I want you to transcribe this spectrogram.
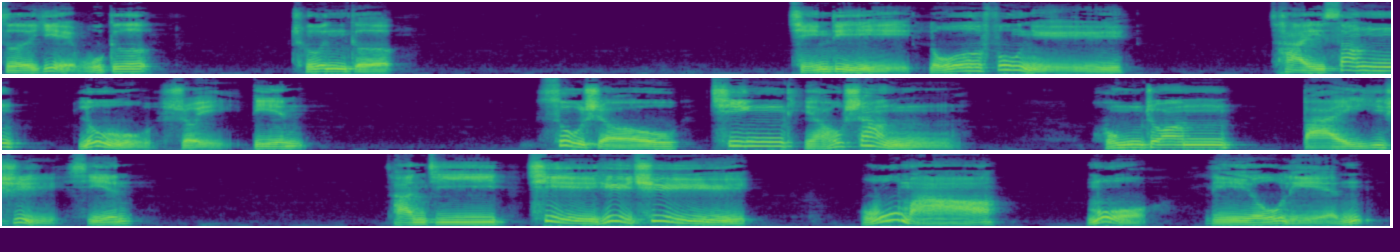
子夜吴歌，春歌。秦地罗敷女，采桑露水边。素手青条上，红妆白事先。残机妾欲去，无马莫留连。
